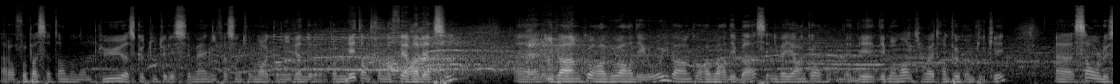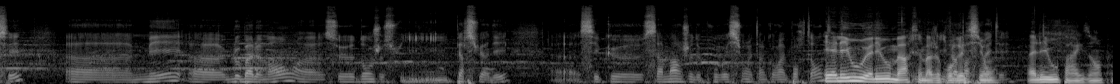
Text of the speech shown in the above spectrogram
Alors il ne faut pas s'attendre non plus à ce que toutes les semaines il fasse un tournoi comme il, comme il est en train de faire à Bercy. Euh, il va encore avoir des hauts, il va encore avoir des basses, il va y avoir encore des, moments qui vont être un peu compliqués. Ça on le sait. Mais globalement, ce dont je suis persuadé, c'est que sa marge de progression est encore importante. Et elle est où Elle est où Marc, sa marge de progression? Elle est où par exemple?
